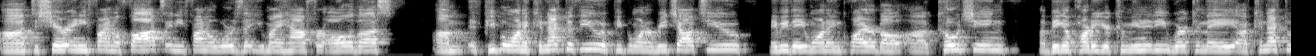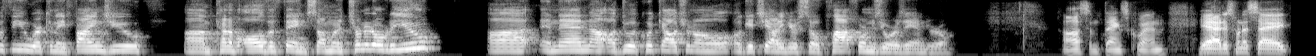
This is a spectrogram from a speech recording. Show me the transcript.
uh, to share any final thoughts, any final words that you might have for all of us. Um, if people want to connect with you, if people want to reach out to you, maybe they want to inquire about uh, coaching, uh, being a part of your community, where can they uh, connect with you? Where can they find you? Um, kind of all the things. So I'm going to turn it over to you. Uh, and then uh, I'll do a quick outro and I'll, I'll get you out of here. So platform's yours, Andrew. Awesome. Thanks, Quentin. Yeah, I just want to say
